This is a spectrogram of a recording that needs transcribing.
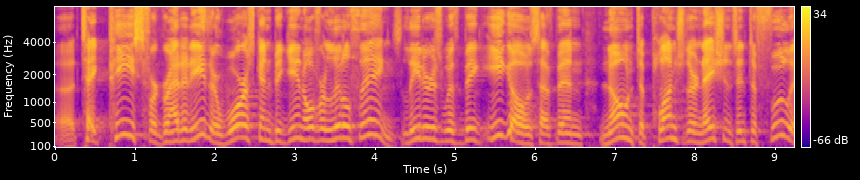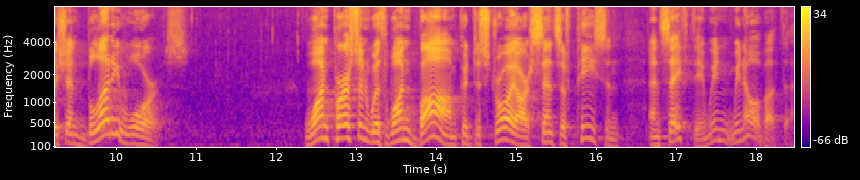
uh, take peace for granted either. Wars can begin over little things. Leaders with big egos have been known to plunge their nations into foolish and bloody wars. One person with one bomb could destroy our sense of peace and, and safety, and we, we know about that.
